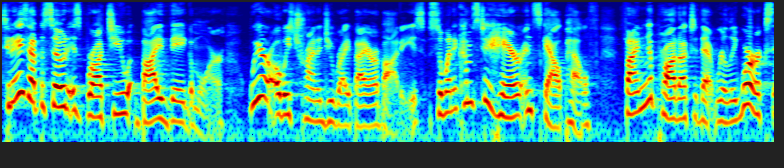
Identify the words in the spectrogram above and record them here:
Today's episode is brought to you by Vegamour. We are always trying to do right by our bodies. So when it comes to hair and scalp health, finding a product that really works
